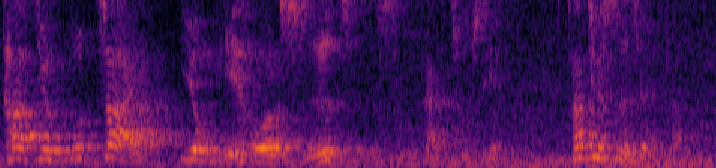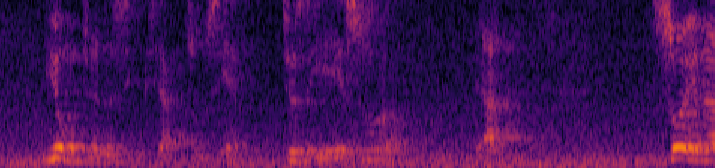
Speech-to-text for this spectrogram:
他就不再用耶和华的使者的形态出现，他就是人了，用人的形象出现，就是耶稣了。呀，所以呢，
